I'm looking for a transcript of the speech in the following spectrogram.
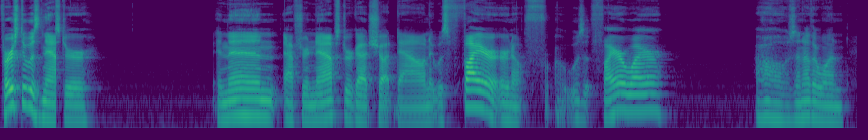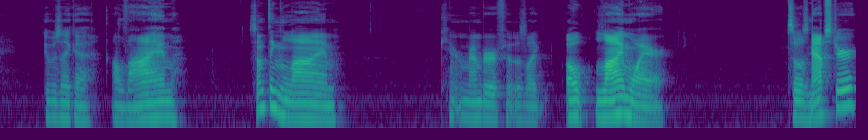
First it was Napster. And then after Napster got shut down, it was Fire or no, was it Firewire? Oh, it was another one. It was like a a lime, something lime. Can't remember if it was like oh LimeWire. So it was Napster,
